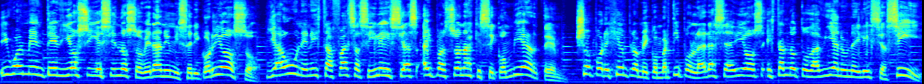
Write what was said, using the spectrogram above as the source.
Igualmente Dios sigue siendo soberano y misericordioso, y aún en estas falsas iglesias hay personas que se convierten. Yo por ejemplo me convertí por la gracia de Dios estando todavía en una iglesia así.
